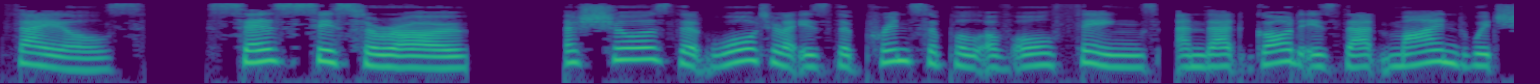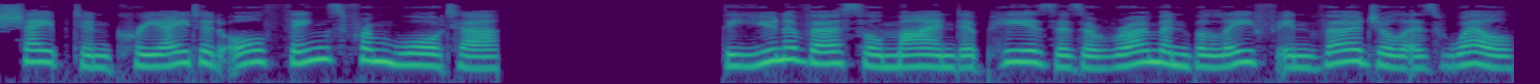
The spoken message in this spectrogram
Thales, says Cicero, assures that water is the principle of all things, and that God is that mind which shaped and created all things from water. The universal mind appears as a Roman belief in Virgil as well.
